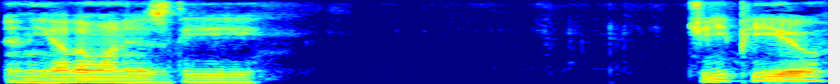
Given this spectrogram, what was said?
and the other one is the GPU.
